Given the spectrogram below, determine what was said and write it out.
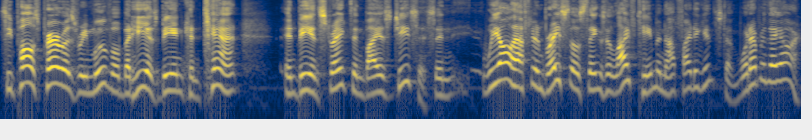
See, Paul's prayer was removal, but he is being content and being strengthened by his Jesus. And we all have to embrace those things in life, team, and not fight against them, whatever they are.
